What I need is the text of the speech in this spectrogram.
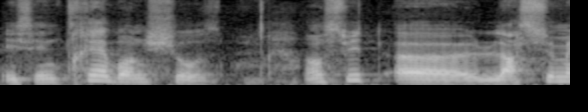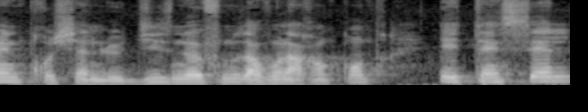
Et c'est une très bonne chose. Ensuite, euh, la semaine prochaine, le 19, nous avons la rencontre Étincelle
